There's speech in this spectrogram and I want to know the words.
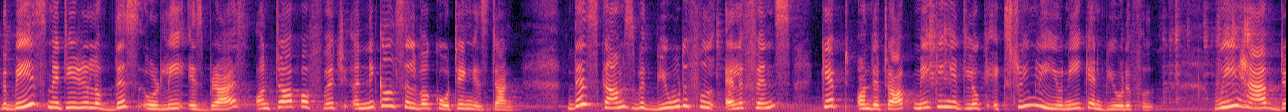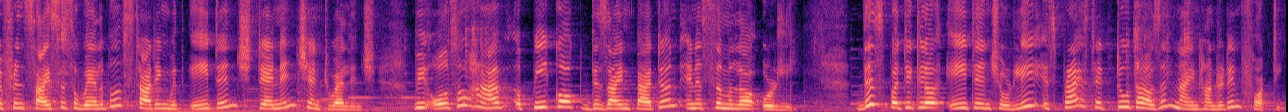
The base material of this urli is brass on top of which a nickel silver coating is done. This comes with beautiful elephants kept on the top making it look extremely unique and beautiful. We have different sizes available starting with 8 inch, 10 inch and 12 inch. We also have a peacock design pattern in a similar urli. This particular 8 inch urli is priced at 2940.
